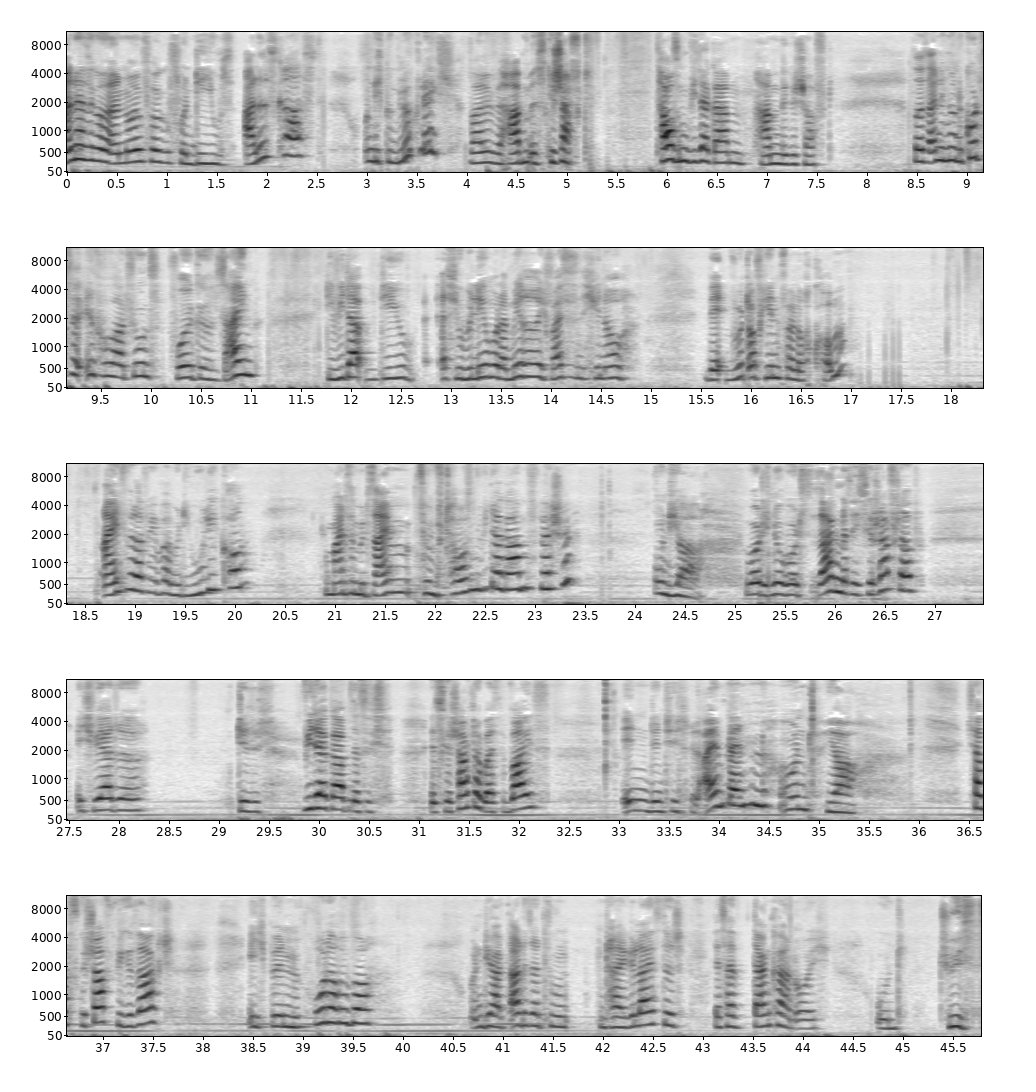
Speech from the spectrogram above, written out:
Hallo, herzlich willkommen zu einer neuen Folge von DU's Allescast. Und ich bin glücklich, weil wir haben es geschafft. 1000 Wiedergaben haben wir geschafft. Soll es eigentlich nur eine kurze Informationsfolge sein. Die wieder, die, das Jubiläum oder mehrere, ich weiß es nicht genau, wird auf jeden Fall noch kommen. Eins wird auf jeden Fall mit Juli kommen. Gemeinsam mit seinem 5000 Wiedergaben Special. Und ja, wollte ich nur kurz sagen, dass ich es geschafft habe. Ich werde die Wiedergaben, dass ich es geschafft habe, als Beweis in den Titel einblenden. Und ja, ich habe es geschafft, wie gesagt. Ich bin froh darüber. Und ihr habt alle dazu einen Teil geleistet. Deshalb danke an euch und tschüss.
